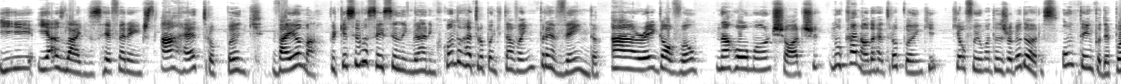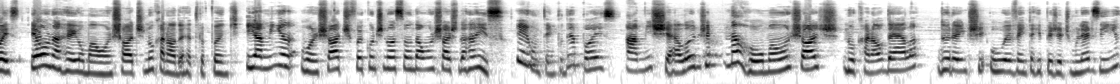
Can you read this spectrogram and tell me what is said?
e, e as lives referentes a Retropunk, vai amar. Porque se vocês se lembrarem, quando o Retropunk tava em pré-venda, a Ray Galvão narrou uma one shot no canal da Retropunk, que eu fui uma das jogadoras. Um tempo depois, eu narrei uma one shot no canal da Retropunk e a minha one shot foi continuação da one shot da Raíssa. E um tempo depois, a Michelode narrou uma one shot no canal dela durante o evento RPG de Mulherzinha,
